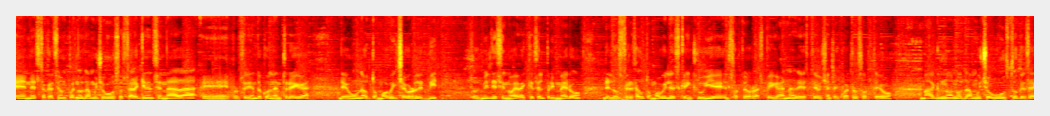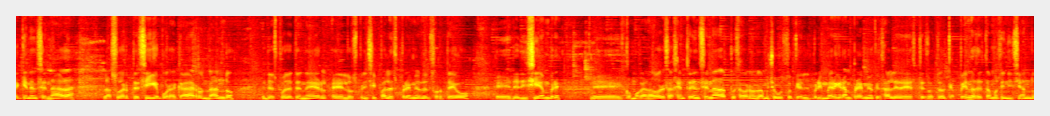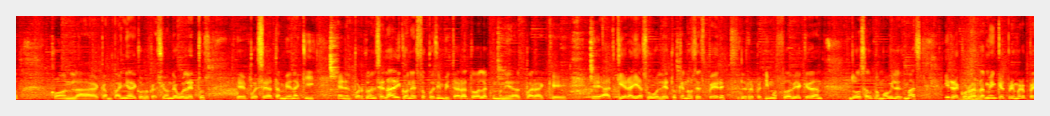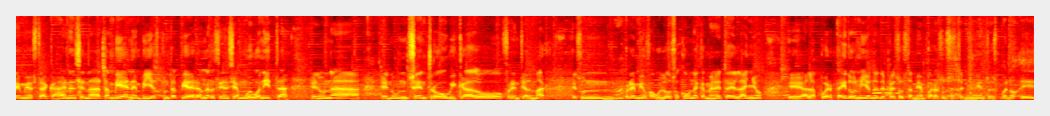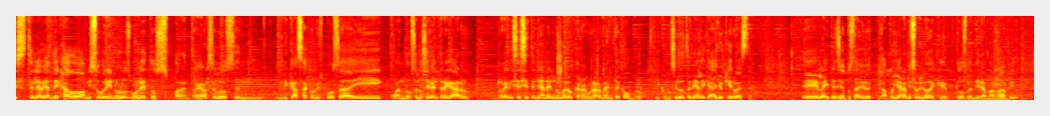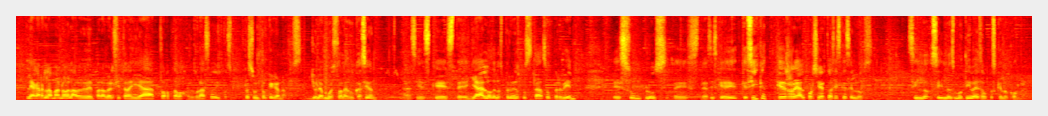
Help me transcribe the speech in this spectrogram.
En esta ocasión pues nos da mucho gusto estar aquí en Ensenada eh, procediendo con la entrega de un automóvil Chevrolet Beat 2019, que es el primero de los tres automóviles que incluye el sorteo Raspe Gana de este 84 sorteo Magno. Nos da mucho gusto que sea aquí en Ensenada. La suerte sigue por acá rondando después de tener eh, los principales premios del sorteo eh, de diciembre eh, como ganadores agente de Ensenada, pues ahora nos da mucho gusto que el primer gran premio que sale de este sorteo, que apenas estamos iniciando con la campaña de colocación de boletos, pues sea también aquí en el puerto de Ensenada. Y con esto pues invitar a toda la comunidad para que adquiera ya su boleto, que no se espere, les repetimos, todavía quedan dos automóviles más. Y recordar también que el primer premio está acá en Ensenada también, en Villas Punta Piedra, una residencia muy bonita en, una, en un centro ubicado frente al mar. Es un premio fabuloso con una camioneta del año eh, a la puerta y dos millones de pesos también para su sostenimiento. Bueno, este, le habían dejado a mi sobrino los boletos para entregárselos en mi casa con mi esposa y cuando se los iba a entregar revisé si tenían el número que regularmente compro y como si lo tenía le dije, ah, yo quiero este. Eh, la intención pues también apoyar a mi sobrino de que los vendiera más rápido le agarré la mano a la bebé para ver si traía torta bajo el brazo y pues resultó que ganamos. Yo le apuesto a la educación, así es que este, ya lo de los premios pues está súper bien, es un plus, este, así es que, que sí, que, es real por cierto, así es que se los, si, si les motiva eso pues que lo compren.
